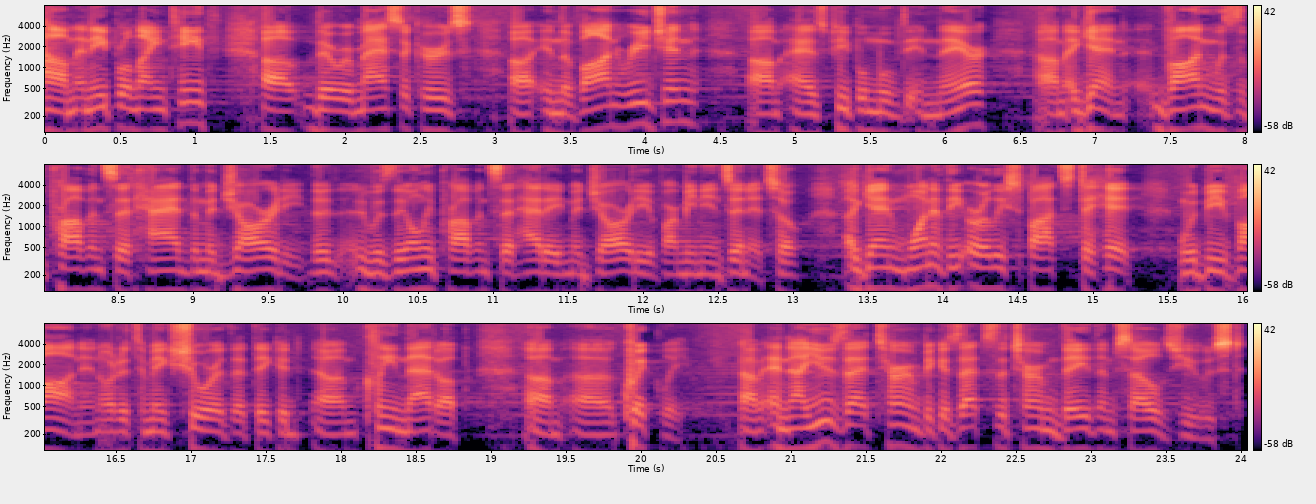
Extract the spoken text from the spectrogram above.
Um, on April 19th, uh, there were massacres uh, in the Van region um, as people moved in there. Um, again, Van was the province that had the majority. The, it was the only province that had a majority of Armenians in it. So again, one of the early spots to hit would be Van in order to make sure that they could um, clean that up um, uh, quickly. Um, and I use that term because that's the term they themselves used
